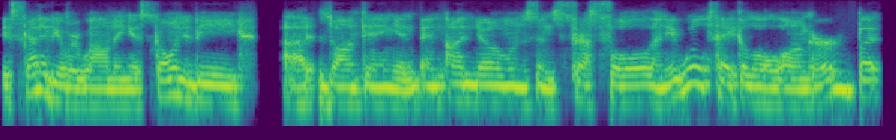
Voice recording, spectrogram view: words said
it's going to be overwhelming. It's going to be uh, daunting and, and unknowns and stressful, and it will take a little longer. But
